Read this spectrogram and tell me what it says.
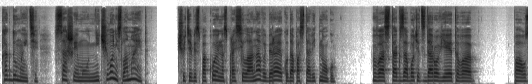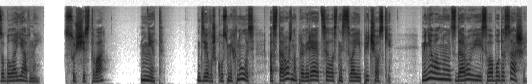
«Как думаете, Саша ему ничего не сломает?» Чуть обеспокоенно спросила она, выбирая, куда поставить ногу. «Вас так заботит здоровье этого...» Пауза была явной. «Существа?» «Нет». Девушка усмехнулась, осторожно проверяя целостность своей прически. «Меня волнует здоровье и свобода Саши.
